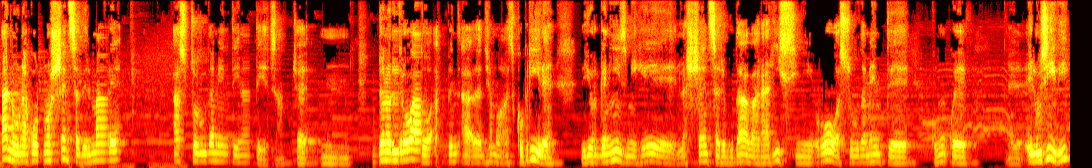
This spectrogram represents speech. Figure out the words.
hanno una conoscenza del mare assolutamente in attesa. Cioè, mh, mi sono ritrovato a, a, diciamo, a, scoprire degli organismi che la scienza reputava rarissimi o assolutamente comunque eh, elusivi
